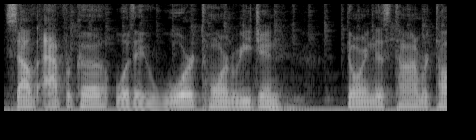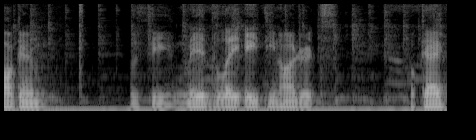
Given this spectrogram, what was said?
South Africa was a war torn region during this time. We're talking, let's see, mid late 1800s. Okay?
